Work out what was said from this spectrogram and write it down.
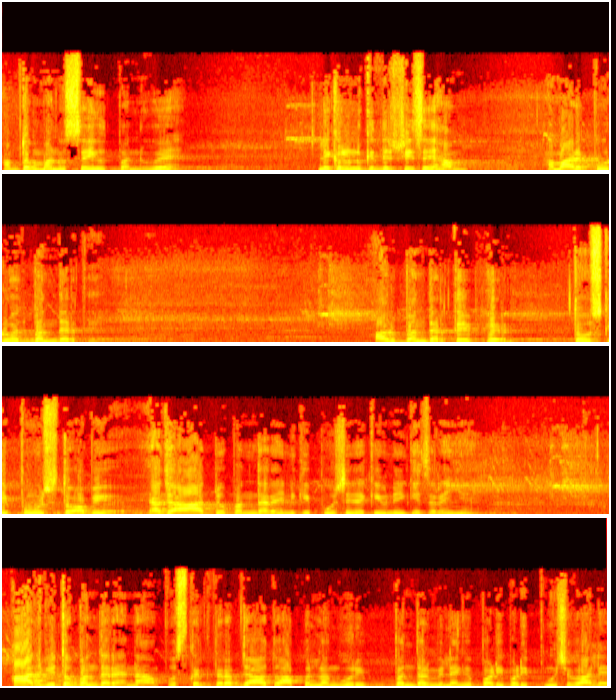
हम तो मनुष्य ही उत्पन्न हुए हैं। लेकिन उनकी दृष्टि से हम, हमारे पूर्वज बंदर थे। और बंदर थे फिर तो उसकी पूछ तो अभी अच्छा आज जो बंदर है, इनकी पूछ क्यों नहीं घिस रही हैं? आज भी तो बंदर है ना, पुष्कर की तरफ़ जाओ तो आपको लंगूरी बंदर मिलेंगे बड़ी बड़ी पूछ वाले।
